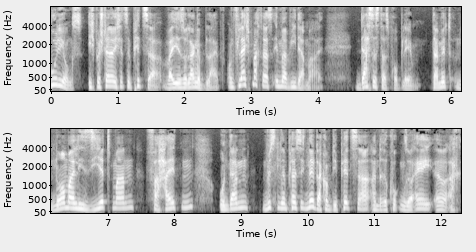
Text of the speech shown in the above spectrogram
cool Jungs, ich bestelle euch jetzt eine Pizza, weil ihr so lange bleibt. Und vielleicht macht er das immer wieder mal. Das ist das Problem. Damit normalisiert man Verhalten und dann müssen dann plötzlich, ne, da kommt die Pizza, andere gucken so, ey, äh, ach,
